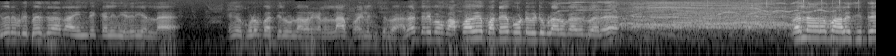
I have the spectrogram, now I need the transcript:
இவர் இப்படி பேசுறாரு நான் இந்துக்களின் எதிரி அல்ல எங்க குடும்பத்தில் உள்ளவர்கள் எல்லாம் கோயிலுக்கு செல்வார். அதான் தெரியுமா உங்க அப்பாவே பட்டையை போட்டு வீட்டுக்குள்ளார உட்காந்துருப்பாரு வெளில வரப்ப அழைச்சிட்டு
